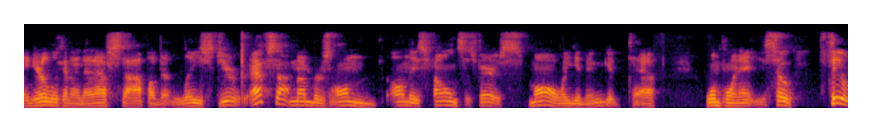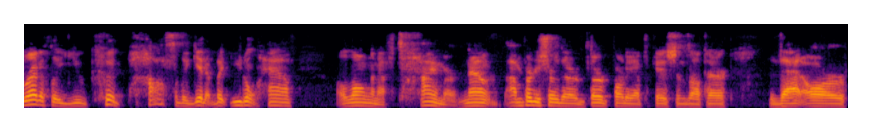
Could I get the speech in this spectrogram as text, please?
And you're looking at an f-stop of at least your f-stop numbers on on these phones is very small when you can get to f 1.8. So theoretically you could possibly get it, but you don't have a long enough timer. Now, I'm pretty sure there are third-party applications out there that are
